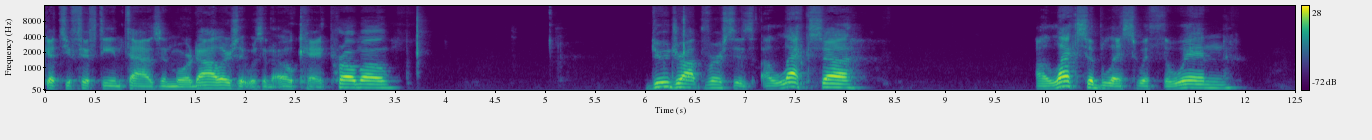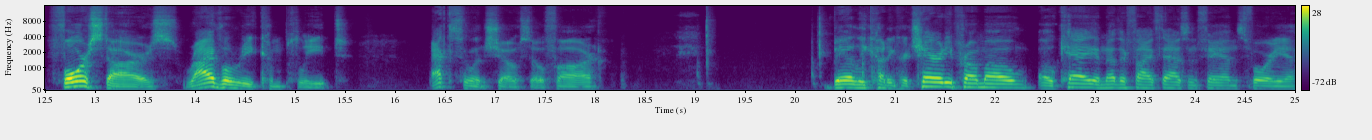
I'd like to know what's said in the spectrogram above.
gets you 15,000 more dollars. It was an okay promo. Doudrop versus Alexa. Alexa Bliss with the win. Four stars. Rivalry complete. Excellent show so far. Bayley cutting her charity promo. Okay, another 5,000 fans for you.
